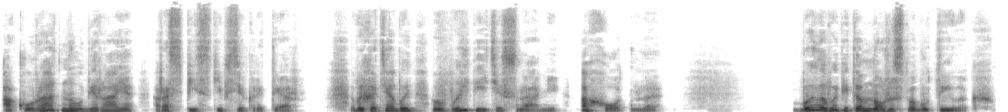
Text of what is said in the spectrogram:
аккуратно убирая расписки в секретер. «Вы хотя бы выпейте с нами охотно». Было выпито множество бутылок,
